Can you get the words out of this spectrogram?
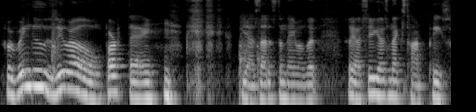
for Ringu Zero birthday. yes, that is the name of it. So yeah, see you guys next time. Peace.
